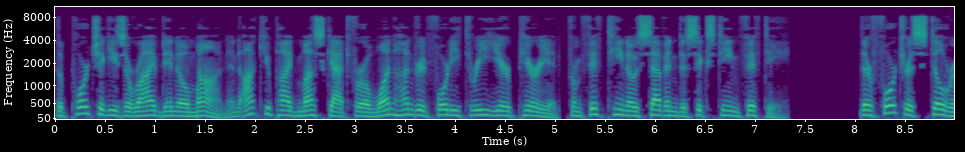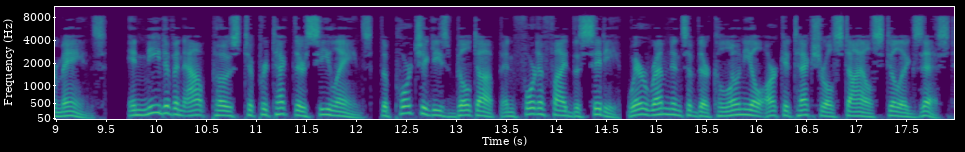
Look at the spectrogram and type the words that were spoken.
the Portuguese arrived in Oman and occupied Muscat for a 143-year period, from 1507 to 1650. Their fortress still remains. In need of an outpost to protect their sea lanes, the Portuguese built up and fortified the city, where remnants of their colonial architectural style still exist.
